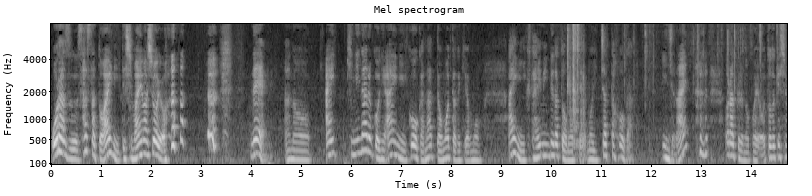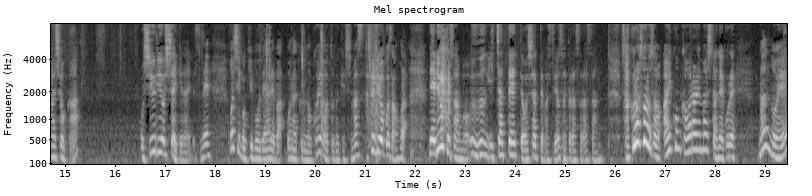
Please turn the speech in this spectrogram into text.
おらずさっさと会いに行ってしまいましょうよ。ねえあの気になる子に会いに行こうかなって思った時はもう会いに行くタイミングだと思ってもう行っちゃった方がいいんじゃない？オラクルの声をお届けしましょうか。押し売りをしちゃいけないですね。もしご希望であれば、オラクルの声をお届けします。りょうこさん、ほら。ね、りょうこさんも、うんうん、行っちゃってっておっしゃってますよ、桜空さん。桜空さん、アイコン変わられましたね。これ、何の絵？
